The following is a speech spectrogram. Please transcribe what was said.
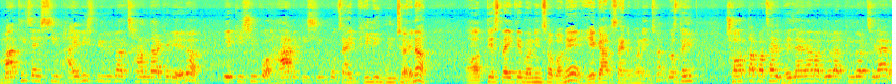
माथि चाहिँ सिम फाइभ स्पिडमा छान्दाखेरि होइन एक किसिमको हार्ड किसिमको चाहिँ फिलिङ हुन्छ होइन त्यसलाई के भनिन्छ भने हेगार साइन भनिन्छ जस्तै छ हप्ता पछाडि भेजाइनामा दुईवटा फिङ्गर छिराएर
